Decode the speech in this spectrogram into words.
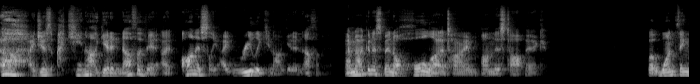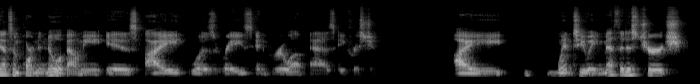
oh, I just I cannot get enough of it. I honestly, I really cannot get enough of it. I'm not going to spend a whole lot of time on this topic. But one thing that's important to know about me is I was raised and grew up as a Christian. I went to a Methodist church.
